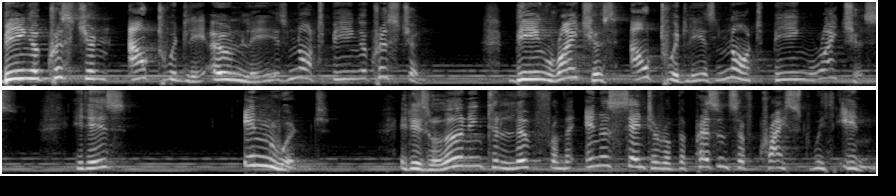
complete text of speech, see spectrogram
Being a Christian outwardly only is not being a Christian. Being righteous outwardly is not being righteous. It is inward. It is learning to live from the inner center of the presence of Christ within.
